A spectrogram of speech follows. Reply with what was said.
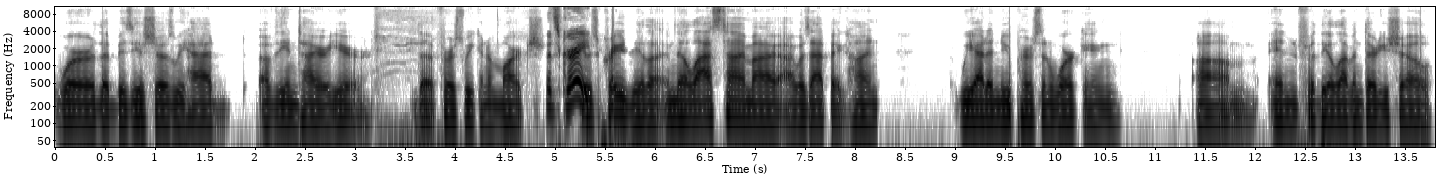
were the busiest shows we had of the entire year. The first weekend of March. That's great. It was crazy. And the last time I, I was at Big Hunt, we had a new person working. Um, and for the 1130 show,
